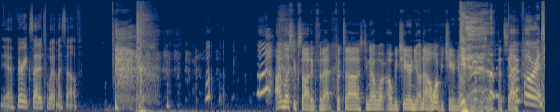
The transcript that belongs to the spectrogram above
Yeah, very excited to wet myself. I'm less excited for that, but uh, you know what? I'll be cheering you. No, I won't be cheering you on for what yourself. That's uh, Go for it.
